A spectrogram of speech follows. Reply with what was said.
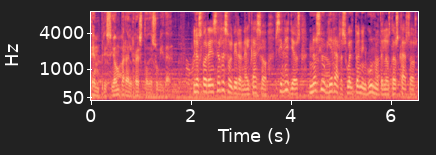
en prisión para el resto de su vida. Los forenses resolvieron el caso. Sin ellos, no se hubiera resuelto ninguno de los dos casos.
